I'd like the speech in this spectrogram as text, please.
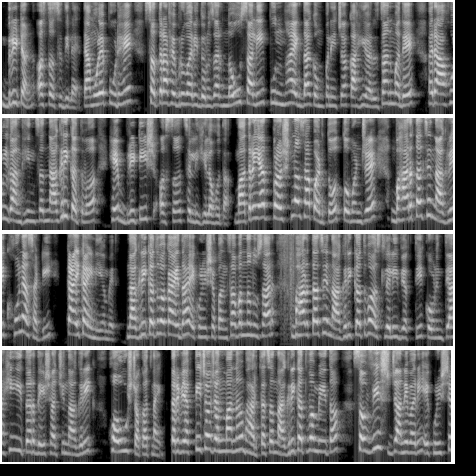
ब्रिटन असंच दिलंय. त्यामुळे पुढे सतरा फेब्रुवारी दोन हजार नऊ साली पुन्हा एकदा कंपनीच्या काही अर्जांमध्ये राहुल गांधींचं नागरिकत्व हे ब्रिटिश असंच लिहिलं होतं. मात्र यात प्रश्न असा पडतो तो म्हणजे भारताचे नागरिक होण्यासाठी काय काय नियम आहेत? नागरिकत्व कायदा एकोणीसशे पंचावन्ननुसार भारताचे नागरिकत्व असलेली व्यक्ती कोणत्याही इतर देशाची नागरिक होऊ शकत नाही. तर व्यक्तीच्या जन्मानं भारताचं नागरिकत्व मिळतं. सव्वीस जानेवारी एकोणीसशे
